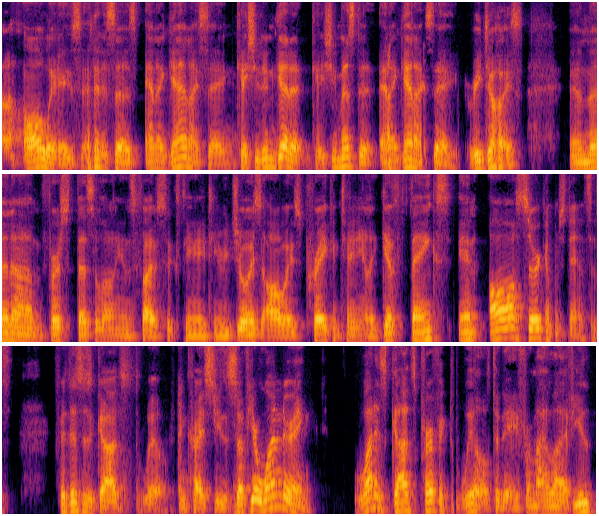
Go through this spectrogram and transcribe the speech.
uh, always. And then it says, and again I say, in case you didn't get it, in case you missed it, and again I say, rejoice. And then um, First Thessalonians 5, 16, 18, rejoice always, pray continually, give thanks in all circumstances, for this is God's will in Christ Jesus. So if you're wondering, what is God's perfect will today for my life? You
